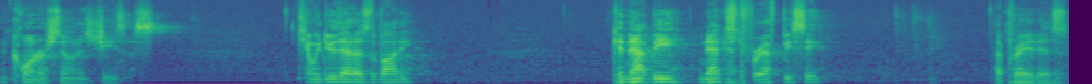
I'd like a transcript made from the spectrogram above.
and cornerstone is Jesus. Can we do that as the body? Can that be next for FBC? I pray it is.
